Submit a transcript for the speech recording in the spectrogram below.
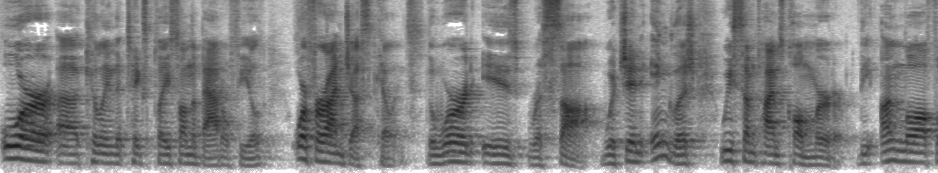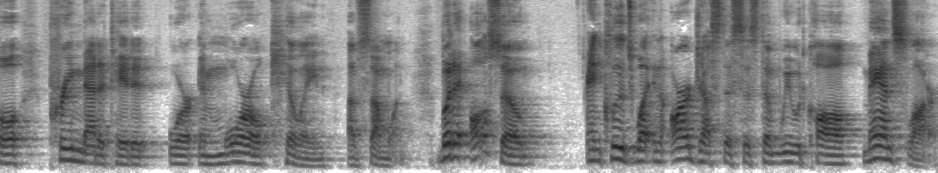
or uh, killing that takes place on the battlefield, or for unjust killings. The word is rasa, which in English we sometimes call murder, the unlawful, premeditated, or immoral killing of someone. But it also includes what in our justice system we would call manslaughter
